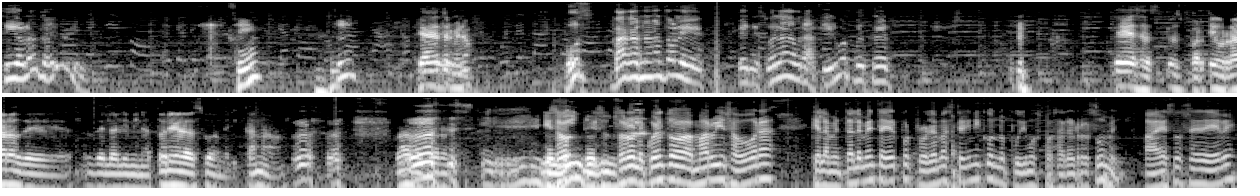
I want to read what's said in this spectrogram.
Sigue hablando, Byron. Sí. ¿Sí? Ya, ya terminó. ¿Vos? Va ganándole Venezuela a Brasil, vos puedes creer. Esos, esos partidos raros de, de la eliminatoria sudamericana. Raro, raro. Y, so, y solo le cuento a Marvin ahora que lamentablemente ayer por problemas técnicos no pudimos pasar el resumen. A eso se debe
